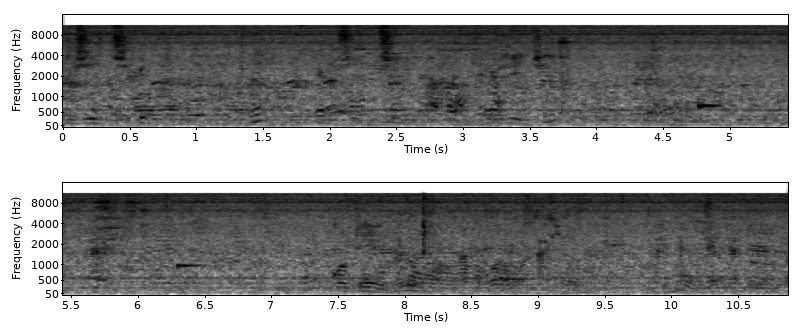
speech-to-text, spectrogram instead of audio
LG1 ピッえ LG1 LG1 これゲームのものがこの先にプ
